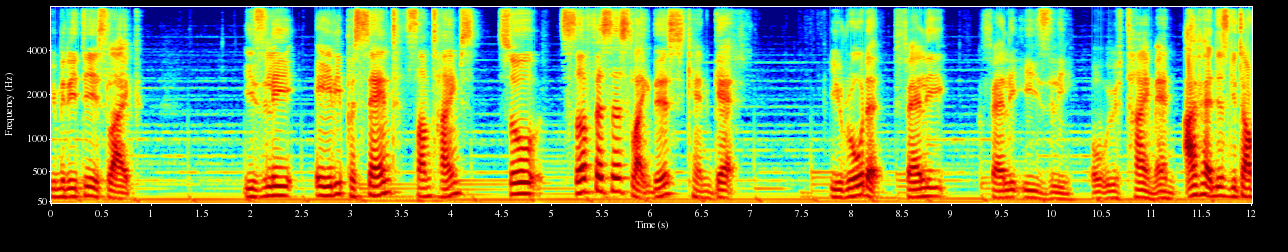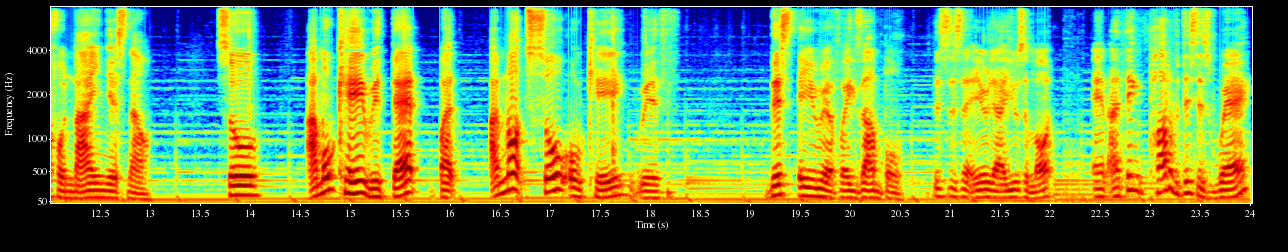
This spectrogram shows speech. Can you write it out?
humidity is like easily 80% sometimes. So surfaces like this can get eroded fairly fairly easily with time. And I've had this guitar for nine years now. So I'm okay with that, but I'm not so okay with this area, for example. This is an area that I use a lot and I think part of this is wear,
